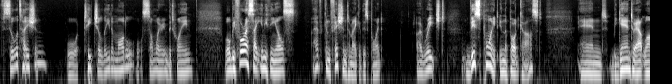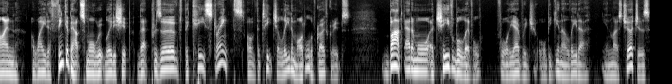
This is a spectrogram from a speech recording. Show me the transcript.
Facilitation or teacher leader model or somewhere in between? Well, before I say anything else, I have a confession to make at this point. I reached this point in the podcast and began to outline a way to think about small group leadership that preserved the key strengths of the teacher leader model of growth groups, but at a more achievable level for the average or beginner leader in most churches,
